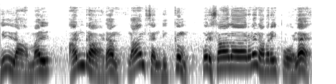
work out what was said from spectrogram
இல்லாமல் அன்றாடம் நாம் சந்திக்கும் ஒரு சாதாரண நபரைப் போல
